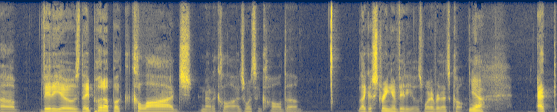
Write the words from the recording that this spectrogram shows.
uh, videos. They put up a collage not a collage what's it called? Uh, like a string of videos whatever that's called. Yeah. at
